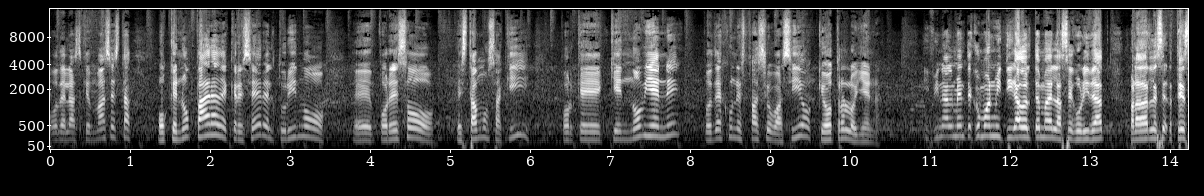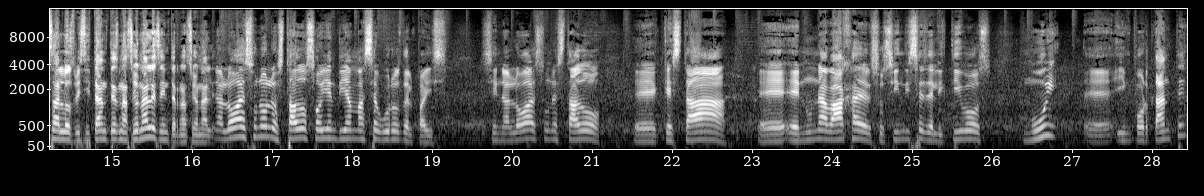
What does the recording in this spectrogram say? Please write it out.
o de las que más está o que no para de crecer. El turismo eh, por eso estamos aquí porque quien no viene pues deja un espacio vacío que otro lo llena. Y finalmente cómo han mitigado el tema de la seguridad para darle certeza a los visitantes nacionales e internacionales Sinaloa es uno de los estados hoy en día más seguros del país. Sinaloa es un estado eh, que está eh, en una baja de sus índices delictivos muy eh, importante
